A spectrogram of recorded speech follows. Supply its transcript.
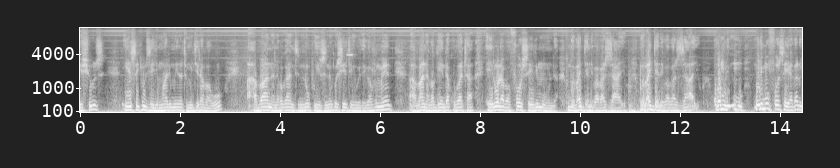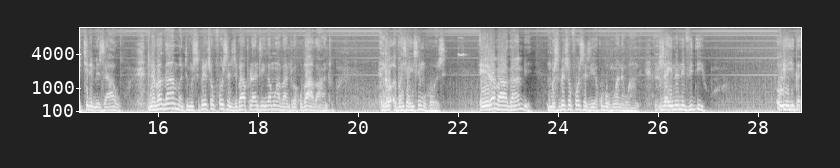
issues. Insecurity gye mwali mwina temugirabawo abaana nabagaa nti nupu is negotiating with the government. Abaana bagenda kubata era olaba force eri munda. Bwe bajja ne babazaayo bwe bajja ne babazaayo. Kuba mulimu force eyagala okiremezaawo nabagamba nti mu special forces baplantingamu abantu bakuba abantu. Nga bakyayise muhozi era bagambye mu special forces yakuba omwana wange. Nze ayina ne video oyo yiga-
